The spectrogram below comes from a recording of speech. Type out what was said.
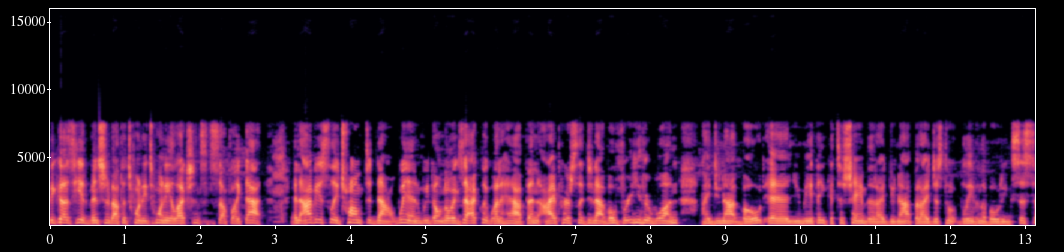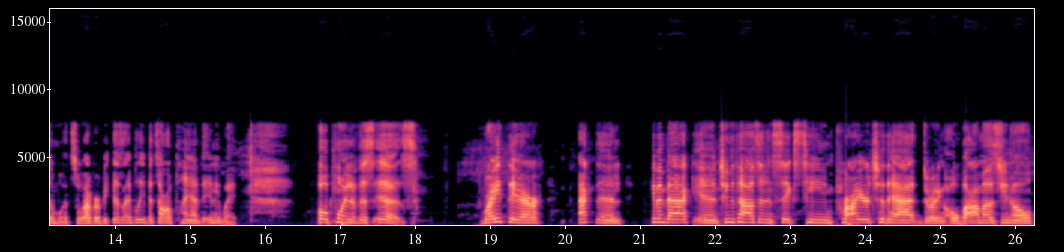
because he had mentioned about the 2020 elections and stuff like that. And obviously, Trump did not win. We don't know exactly what happened. I personally did not vote for either one. I do not vote, and you may think it's a shame that I do not, but I just don't believe in the voting system whatsoever because I believe it's all planned anyway. Whole point of this is right there back then even back in 2016 prior to that during obama's you know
